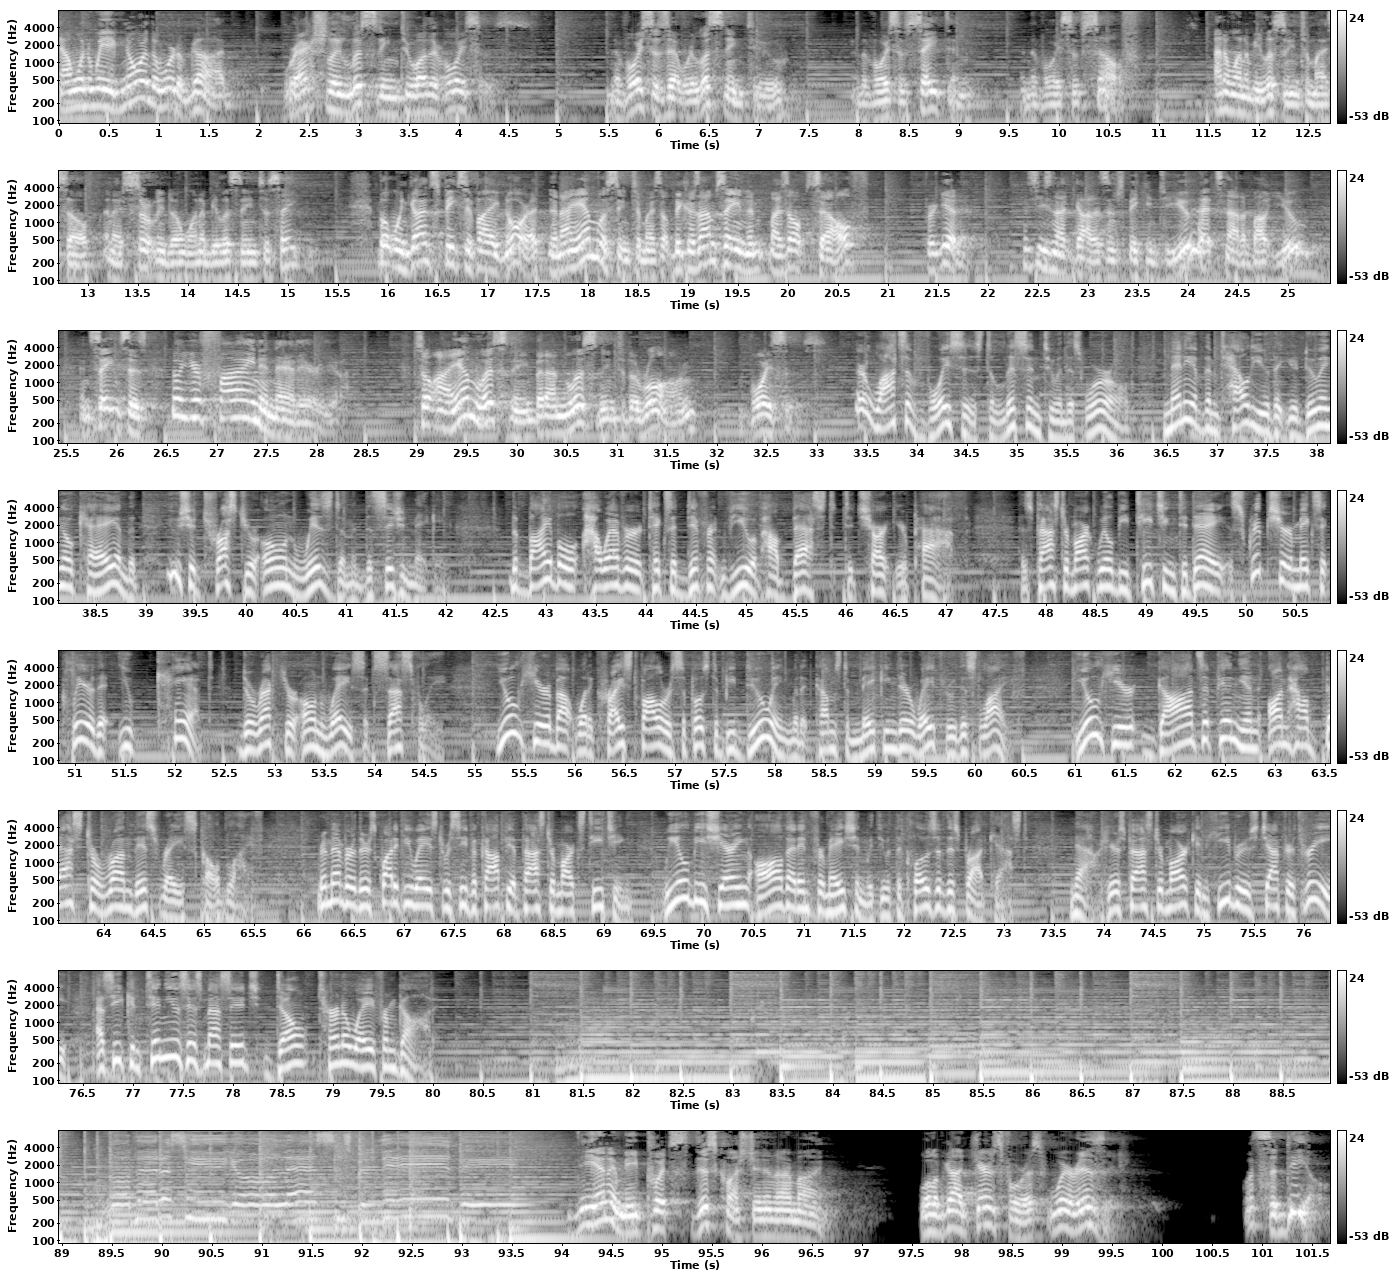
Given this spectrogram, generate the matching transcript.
Now, when we ignore the Word of God, we're actually listening to other voices. The voices that we're listening to are the voice of Satan and the voice of self. I don't want to be listening to myself, and I certainly don't want to be listening to Satan. But when God speaks, if I ignore it, then I am listening to myself because I'm saying to myself, self, forget it. Because He's not, God isn't speaking to you. That's not about you. And Satan says, no, you're fine in that area. So I am listening, but I'm listening to the wrong voices. There are lots of voices to listen to in this world. Many of them tell you that you're doing okay and that you should trust your own wisdom and decision making. The Bible, however, takes a different view of how best to chart your path. As Pastor Mark will be teaching today, Scripture makes it clear that you can't direct your own way successfully. You'll hear about what a Christ follower is supposed to be doing when it comes to making their way through this life. You'll hear God's opinion on how best to run this race called life. Remember, there's quite a few ways to receive a copy of Pastor Mark's teaching. We'll be sharing all that information with you at the close of this broadcast. Now, here's Pastor Mark in Hebrews chapter 3 as he continues his message Don't Turn Away from God. Enemy puts this question in our mind. Well, if God cares for us, where is He? What's the deal?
